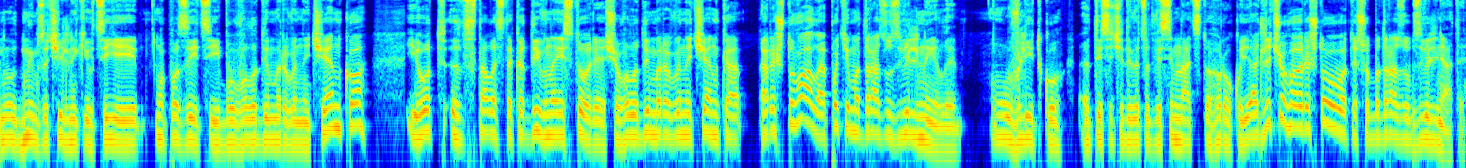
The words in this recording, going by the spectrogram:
Ну, Одним з очільників цієї опозиції був Володимир Виниченко. І от е, сталася така дивна історія, що Володимира Виниченка арештували, а потім одразу звільнили. Влітку 1918 року. А для чого арештовувати, щоб одразу звільняти?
